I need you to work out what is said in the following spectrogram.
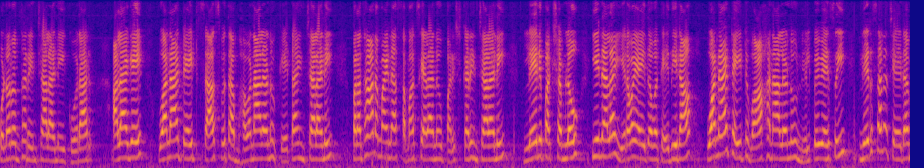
పునరుద్ధరించాలని కోరారు. అలాగే వన్ నాట్ ఎయిట్ శాశ్వత భవనాలను కేటాయించాలని ప్రధానమైన సమస్యలను పరిష్కరించాలని లేని పక్షంలో ఈ నెల ఇరవై ఐదవ తేదీన వన్ నాట్ ఎయిట్ వాహనాలను నిలిపివేసి నిరసన చేయడం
